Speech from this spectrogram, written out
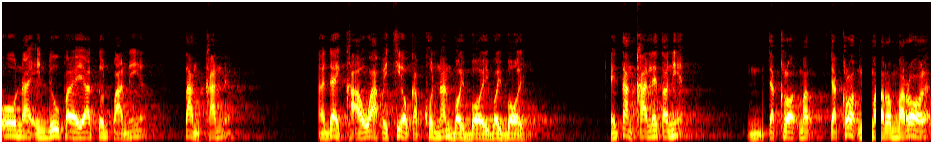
โอ้นายเอ็นดูภรรยาตนป่านนี้ ตั้งคันเนี่ย ได้ข่าวว่าไปเที่ยวกับคนนั้นบ่อยๆบ่อยๆเห็นตั้งคันเลยตอนนี้จะคลอดมาจะคลอดมารอมารอแล้ว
